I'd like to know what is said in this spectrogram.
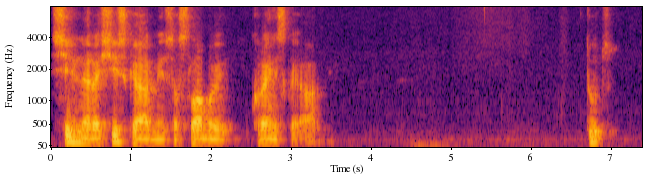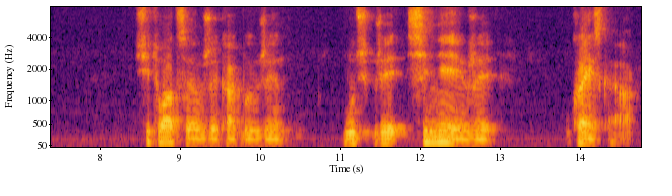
сильной российской армии со слабой украинской армией. Тут ситуация уже как бы уже лучше, уже сильнее уже украинская армия.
